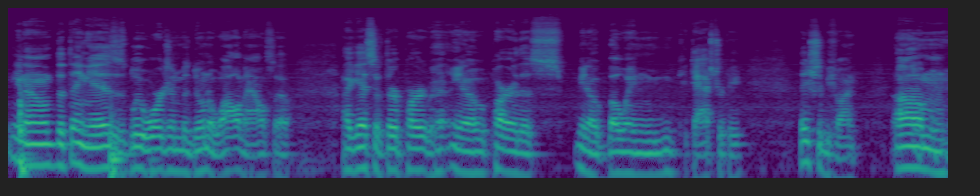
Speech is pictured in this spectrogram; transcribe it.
you know, the thing is, is Blue Origin been doing it a while now, so I guess if they're part, of, you know, part of this, you know, Boeing catastrophe, they should be fine. Um,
